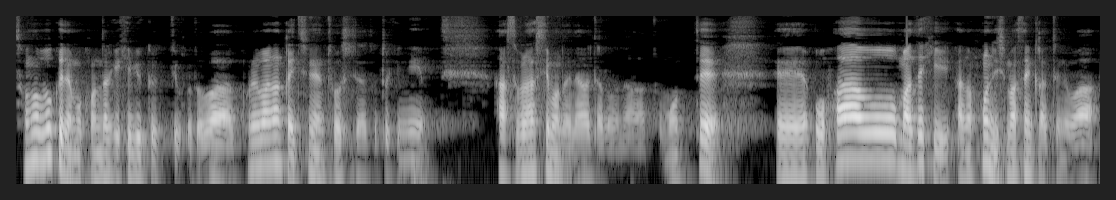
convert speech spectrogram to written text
その僕でもこんだけ響くっていうことは、これはなんか一年通してやった時に、あ、素晴らしいものになるだろうなと思って、えー、オファーを、まあ、ぜひ、あの、本にしませんかっていうのは、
